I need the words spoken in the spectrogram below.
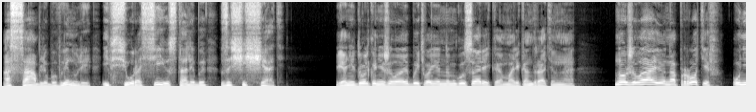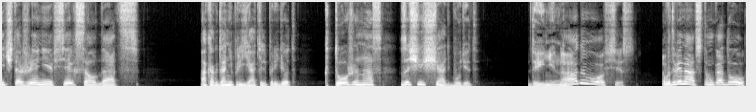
а саблю бы вынули и всю Россию стали бы защищать. Я не только не желаю быть военным гусариком, Марья Кондратьевна, но желаю, напротив, уничтожения всех солдат. А когда неприятель придет, кто же нас защищать будет? Да и не надо вовсе. В двенадцатом году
